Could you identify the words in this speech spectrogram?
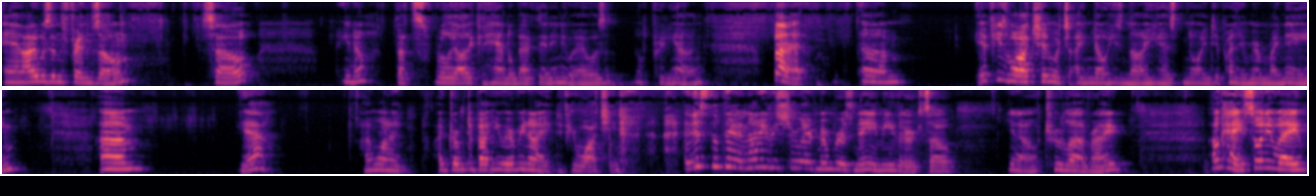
and I was in the friend zone. So, you know, that's really all I could handle back then anyway. I wasn't, I was pretty young. But um, if he's watching, which I know he's not, he has no idea, probably remember my name. Um, yeah, I wanted, I dreamt about you every night if you're watching. and this is the thing, I'm not even sure I remember his name either. So, you know, true love, right? Okay, so anyway,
